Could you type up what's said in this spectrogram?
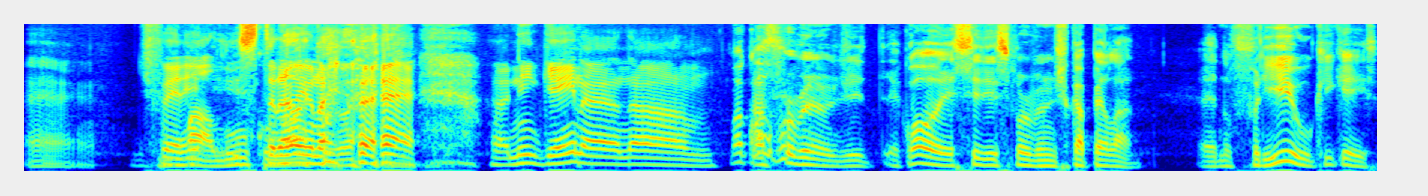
é, diferente, Maluco, estranho, né? né? É, ninguém na- na Mas qual é o problema de. Qual seria esse problema de ficar pelado? É no frio? O que, que é isso?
